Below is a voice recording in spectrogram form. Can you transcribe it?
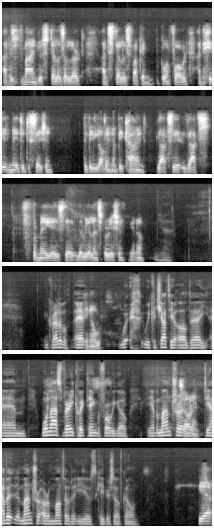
and his mind was still as alert and still as fucking going forward. And he had made the decision to be loving and be kind. That's the, that's for me is the the real inspiration. You know, Yeah. Incredible. Uh, you know. we, we could chat to you all day. Um, one last very quick thing before we go. Do you have a mantra, or do you have a, a mantra or a motto that you use to keep yourself going? Yeah,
